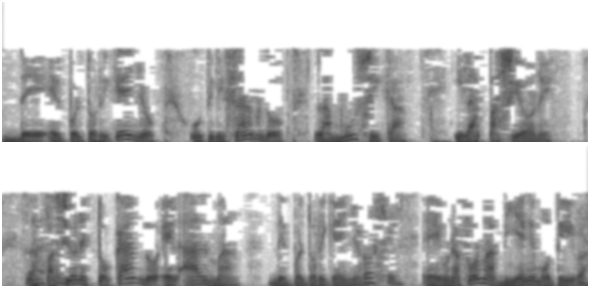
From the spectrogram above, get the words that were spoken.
del puertorriqueño utilizando la música y las pasiones las pasiones tocando el alma del puertorriqueño. Oh, en una forma bien emotiva.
